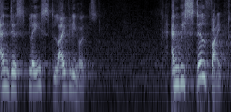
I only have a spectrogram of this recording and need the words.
and displaced livelihoods. And we still fight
